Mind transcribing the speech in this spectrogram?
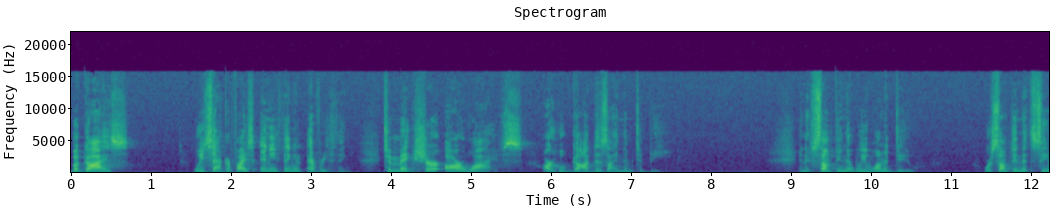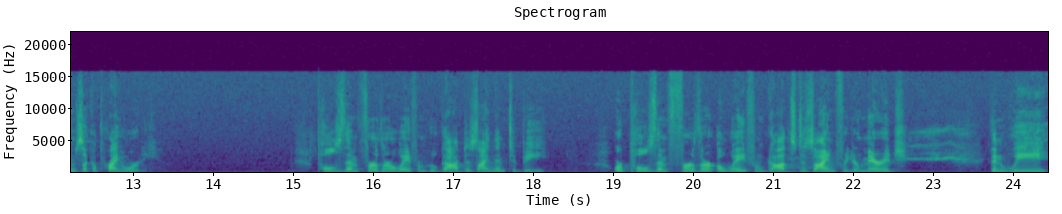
But guys, we sacrifice anything and everything to make sure our wives are who God designed them to be. And if something that we want to do or something that seems like a priority pulls them further away from who God designed them to be or pulls them further away from God's design for your marriage, then we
